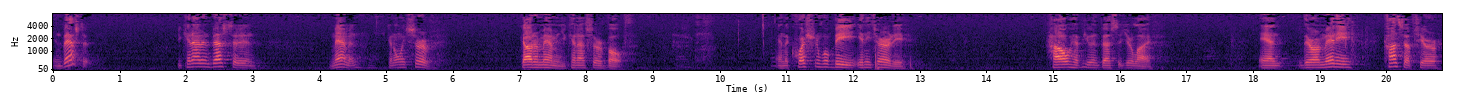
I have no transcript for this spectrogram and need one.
Invest it. You cannot invest it in mammon. You can only serve God or mammon. You cannot serve both. And the question will be in eternity, how have you invested your life? And there are many concepts here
